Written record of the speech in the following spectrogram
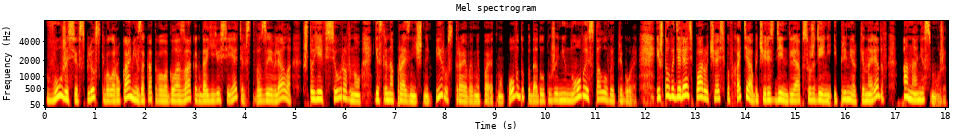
в ужасе всплескивала руками и закатывала глаза, когда ее сиятельство заявляло, что ей все равно, если на праздничный пир, устраиваемый по этому поводу, подадут уже не новые столовые приборы, и что выделять пару часиков хотя бы через день для обсуждений и примерки нарядов она не сможет.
